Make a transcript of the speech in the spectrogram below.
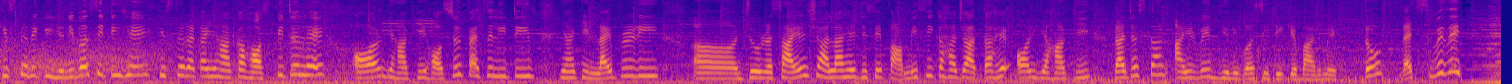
किस तरह की यूनिवर्सिटी है किस तरह का यहाँ का हॉस्पिटल है और यहाँ की हॉस्टल फैसिलिटीज़ यहाँ की लाइब्रेरी जो रसायन शाला है जिसे फार्मेसी कहा जाता है और यहाँ की राजस्थान आयुर्वेद यूनिवर्सिटी के बारे में। तो लेट्स विज़िट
